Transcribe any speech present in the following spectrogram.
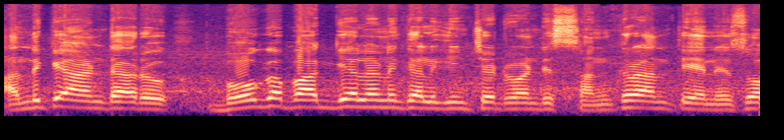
అందుకే అంటారు భోగ భాగ్యాలను ఆనందాలను కలిగించేటువంటి సంక్రాంతి అని. సో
